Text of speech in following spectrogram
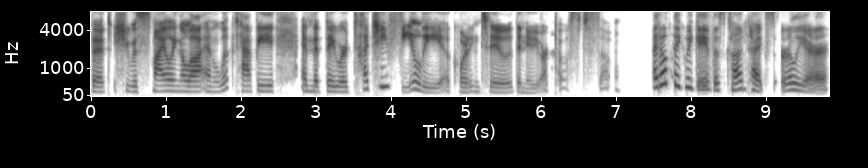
that she was smiling a lot and looked happy and that they were touchy feely, according to the New York Post. So I don't think we gave this context earlier.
